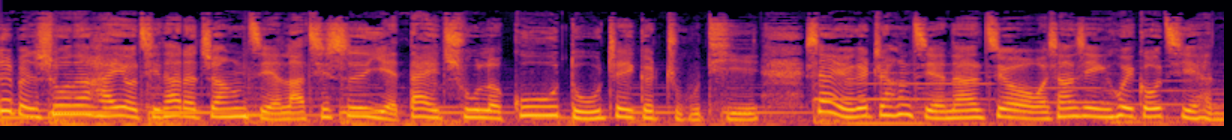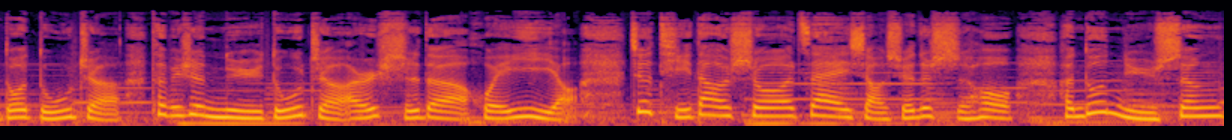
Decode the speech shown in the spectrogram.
这本书呢，还有其他的章节啦，其实也带出了孤独这个主题。像有一个章节呢，就我相信会勾起很多读者，特别是女读者儿时的回忆哦。就提到说，在小学的时候，很多女生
